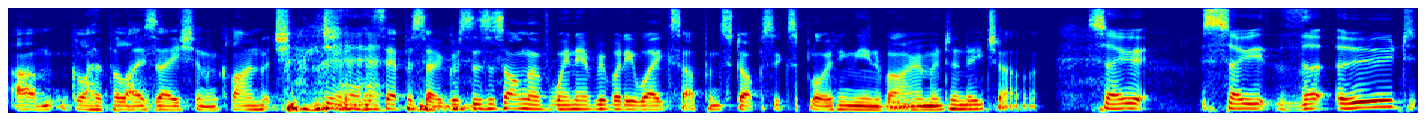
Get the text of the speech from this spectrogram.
um, globalization and climate change in this episode, because it's a song of when everybody wakes up and stops exploiting the environment and each other. So So the Ood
